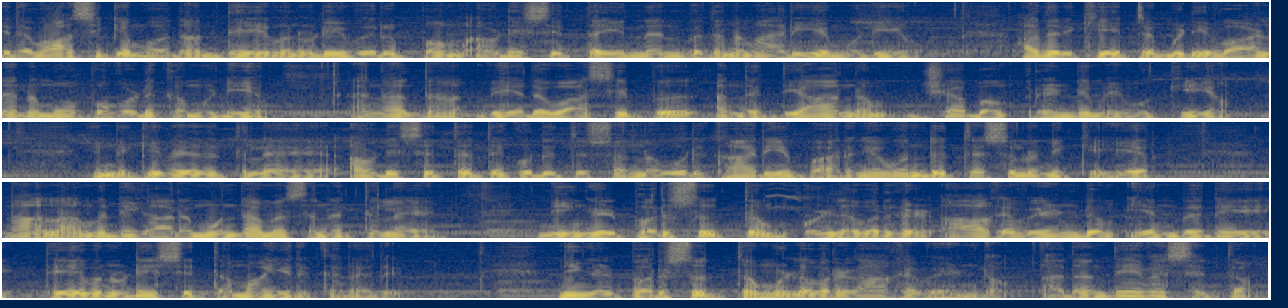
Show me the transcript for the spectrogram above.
இதை வாசிக்கும் போது தான் தேவனுடைய விருப்பம் அவருடைய சித்தம் என்ன என்பதை நம்ம அறிய முடியும். அதற்கேற்றபடி வாழ நம்ம ஒப்பு கொடுக்க முடியும். அதனால தான் வேத வாசிப்பு அந்த தியானம் ஜெபம் ரெண்டுமே முக்கியம். இன்றைக்கி வேதத்தில் அவருடைய சித்தத்தை குறித்து சொன்ன ஒரு காரியம் பாருங்கள் ஒன்று தெசலுனிக்கையர் நாலாம் அதிகாரம் மூன்றாம் வசனத்தில் நீங்கள் பரிசுத்தம் உள்ளவர்கள் ஆக வேண்டும் என்பதே தேவனுடைய சித்தமாக இருக்கிறது நீங்கள் பரிசுத்தம் உள்ளவர்களாக வேண்டும். அதுதான் தேவ சித்தம்.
